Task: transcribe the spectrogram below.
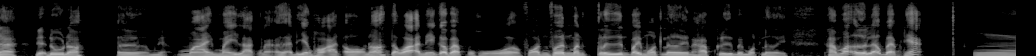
นะเนี่ยดูเนาะ เออเนี่ยไม่ไม่รักนะเอออันนี้ยังพออ่านออกเนาะแต่ว่าอันนี้ก็แบบโอ้โหฟอนต์เฟิร์นมันกลืนไปหมดเลยนะครับ กลืนไปหมดเลยถามว่าเออแล้วแบบเนี้ยอืม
